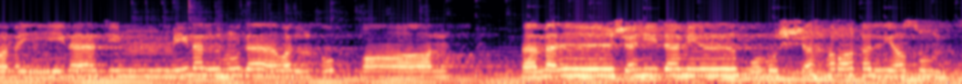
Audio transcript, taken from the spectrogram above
وبينات من الهدى والفرقان فمن شهد منكم الشهر فليصم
